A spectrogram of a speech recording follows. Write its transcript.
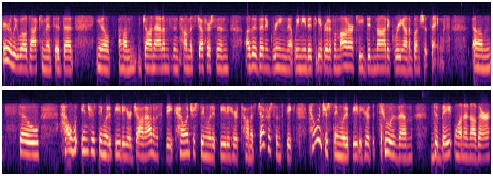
fairly well documented that you know um, John Adams and Thomas Jefferson, other than agreeing that we needed to get rid of a monarchy, did not agree on a bunch of things. Um, so how interesting would it be to hear John Adams speak? How interesting would it be to hear Thomas Jefferson speak? How interesting would it be to hear the two of them debate one another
